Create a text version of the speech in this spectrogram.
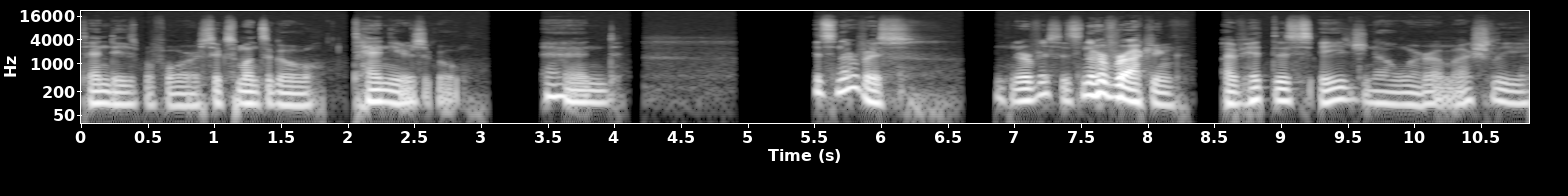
10 days before, six months ago, 10 years ago. And it's nervous. Nervous? It's nerve wracking. I've hit this age now where I'm actually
